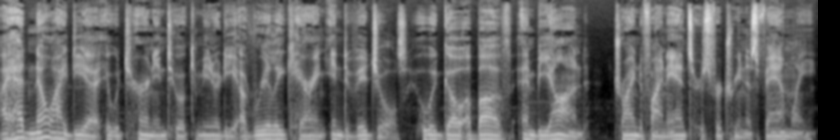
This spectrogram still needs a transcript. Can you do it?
I had no idea it would turn into a community of really caring individuals who would go above and beyond trying to find answers for Trina's family.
